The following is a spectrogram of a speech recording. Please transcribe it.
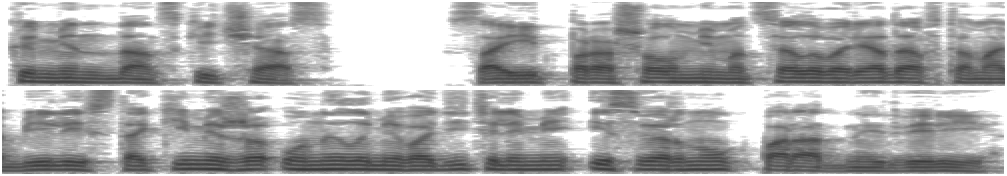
комендантский час. Саид прошел мимо целого ряда автомобилей с такими же унылыми водителями и свернул к парадной двери.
